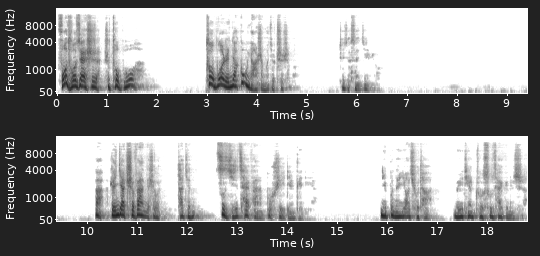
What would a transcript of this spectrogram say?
佛陀在世是托钵啊，托钵人家供养什么就吃什么，这叫三斤肉。啊，人家吃饭的时候，他就自己的菜饭布施一点给你，你不能要求他每天煮素菜给你吃啊。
